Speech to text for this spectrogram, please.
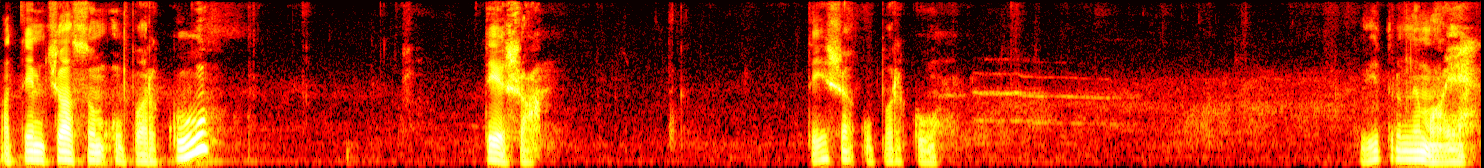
А тим часом у парку тиша. Тиша у парку. Вітру немає.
